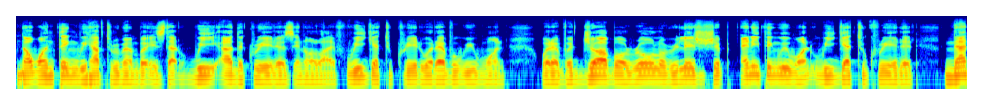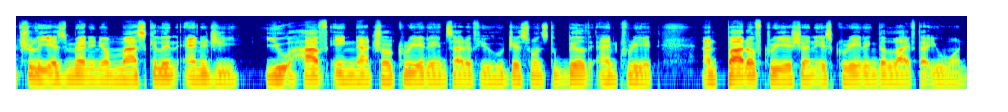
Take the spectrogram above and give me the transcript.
Now, one thing we have to remember is that we are the creators in our life. We get to create whatever we want, whatever job or role or relationship, anything we want, we get to create it. Naturally, as men in your masculine energy, you have a natural creator inside of you who just wants to build and create. And part of creation is creating the life that you want.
